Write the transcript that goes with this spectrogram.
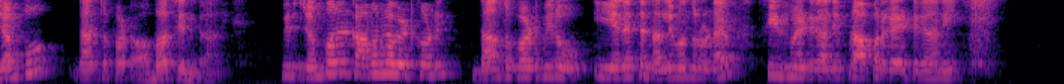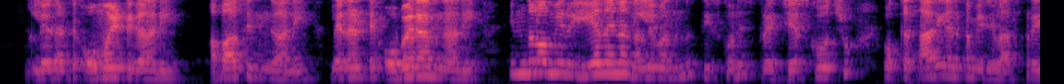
జంపు దాంతోపాటు అబాసిన్ కానీ మీరు జంపు అనేది కామన్గా పెట్టుకోండి. దాంతోపాటు మీరు ఏదైతే నల్లి మందులు ఉన్నాయో సీజ్మేట్ కానీ ప్రాపర్ గైట్ కానీ లేదంటే ఒమైట్ కానీ అబాసిన్ కానీ లేదంటే ఒబెరాన్ కానీ ఇందులో మీరు ఏదైనా నల్లి మందును తీసుకొని స్ప్రే చేసుకోవచ్చు. ఒక్కసారి కనుక మీరు ఇలా స్ప్రే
